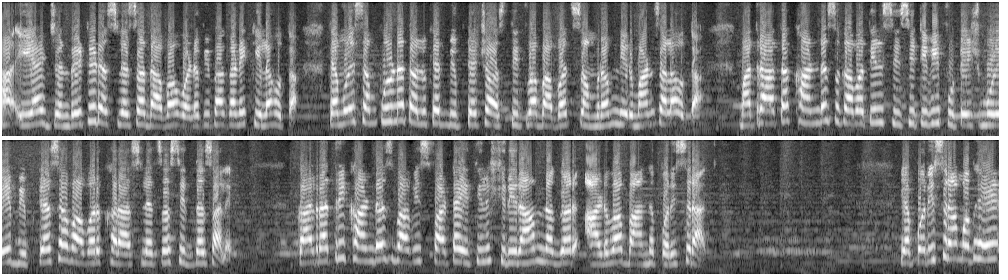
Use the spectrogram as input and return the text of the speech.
हा एआय जनरेटेड असल्याचा दावा वन विभागाने केला होता. त्यामुळे संपूर्ण तालुक्यात बिबट्याच्या अस्तित्वाबाबत संभ्रम निर्माण झाला होता. मात्र आता खांडस गावातील सीसीटीव्ही फुटेजमुळे बिबट्याचा वावर खरा असल्याचं सिद्ध झालंय. काल रात्री खांडस बावीस फाटा येथील श्रीरामनगर आडवा बांध परिसरात. या परिसरामध्ये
